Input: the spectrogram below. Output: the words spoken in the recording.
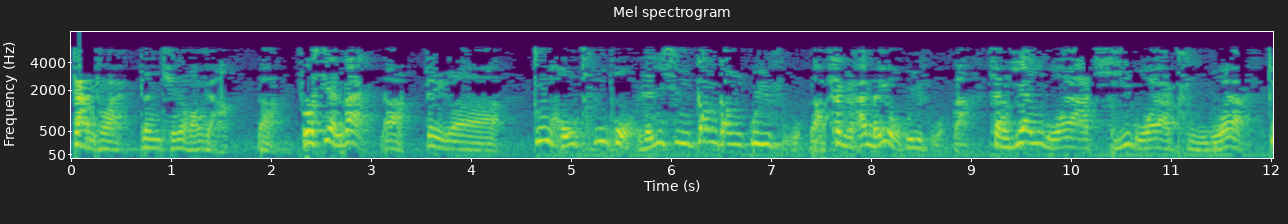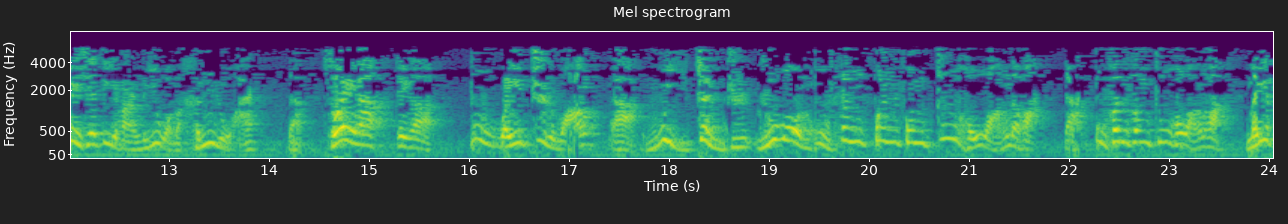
站出来跟秦始皇讲啊，说现在啊这个。诸侯突破，人心刚刚归附啊，甚至还没有归附啊。像燕国呀、齐国呀、楚国呀这些地方离我们很远啊，所以呢，这个不为治王啊，无以镇之。如果我们不分分封诸侯王的话啊，不分封诸侯王的话，没法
